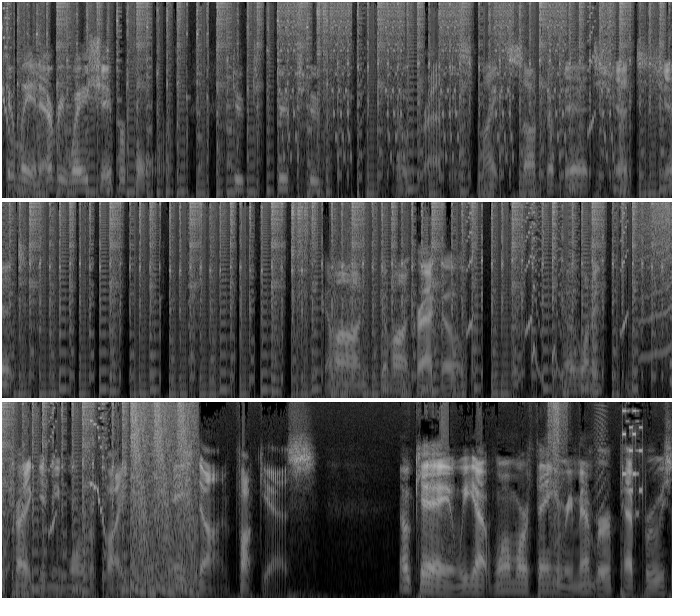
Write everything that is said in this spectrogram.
kill me in every way, shape, or form. Doot, doot, doot. Oh crap, this might suck a bit. Shit, shit. Come on, come on, Kracko. You know, want to try to give me more of a fight. He's done. Fuck yes. Okay, and we got one more thing, and remember, Pep Brew's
